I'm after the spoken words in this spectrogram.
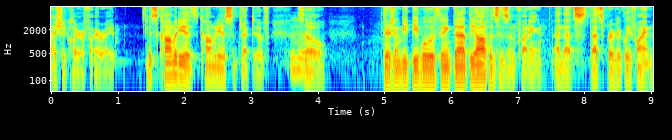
I should clarify, right? It's comedy is comedy is subjective, Mm-hmm. so there's gonna be people who think that The Office isn't funny, and that's that's perfectly fine.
